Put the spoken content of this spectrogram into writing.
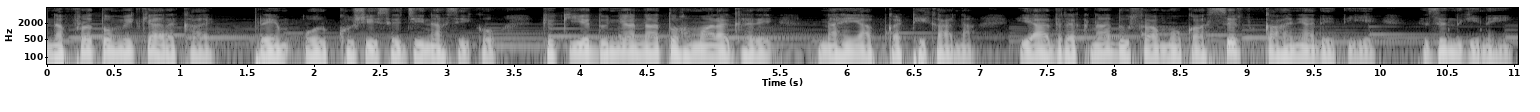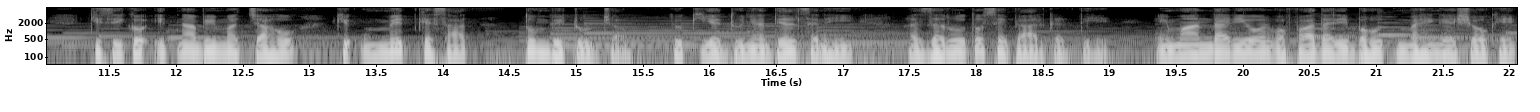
नफरतों में क्या रखा है? प्रेम और खुशी से जीना सीखो, क्योंकि ये दुनिया ना तो हमारा घर है, ना ही आपका ठिकाना। याद रखना, दूसरा मौका सिर्फ़ कहानियाँ देती है, ज़िंदगी नहीं। किसी को इतना भी मत चाहो कि उम्मीद के साथ तुम भी टूट जाओ, क्योंकि ये दुनिया दिल से नहीं, ज़रूरतों से प्यार करती है। ईमानदारी और वफादारी बहुत महँगे शौक हैं,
